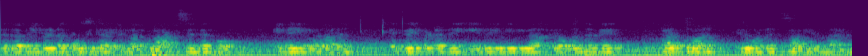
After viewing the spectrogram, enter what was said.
ധമനികളുടെ ഡെപ്പോസിറ്റ് ആയിട്ടുള്ള പ്ലാക്സിന്റെ ഫോം ഇങ്ങനെയുള്ളതാണ്. എത്രയും പെട്ടെന്ന് ഏത് രീതിയിലുള്ള രോഗം തന്നെ നടത്തുവാനും ഇതുകൊണ്ട് സാധിക്കുന്നതാണ്.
